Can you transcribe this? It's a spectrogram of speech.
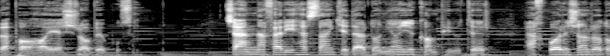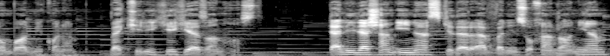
و پاهایش را ببوسم. چند نفری هستند که در دنیای کامپیوتر اخبارشان را دنبال می‌کنم و کریک یکی از آنهاست. دلیلش هم این است که در اولین سخنرانیم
